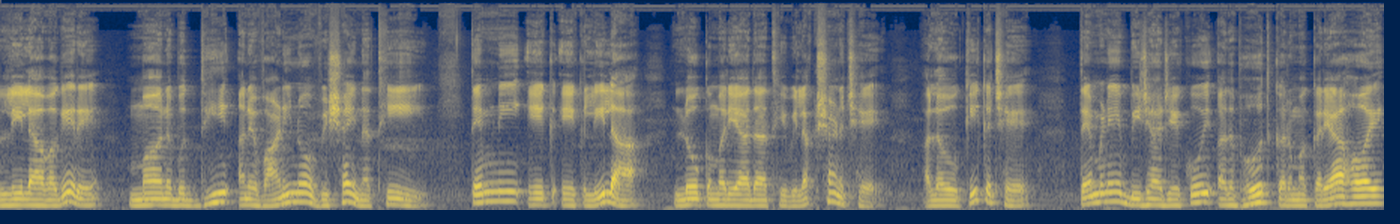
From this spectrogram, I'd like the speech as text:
લીલા વગેરે, મન, બુદ્ધિ અને વાણીનો વિષય નથી. તેમની એક એક લીલા લોકમર્યાદાથી વિલક્ષણ છે, અલૌકિક છે. તેમણે બીજા જે કોઈ અદ્ભુત કર્મ કર્યા હોય,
